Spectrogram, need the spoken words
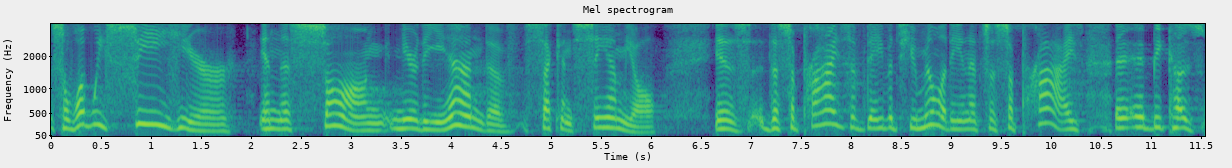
So, what we see here in this song near the end of 2 Samuel is the surprise of David's humility. And it's a surprise uh, uh, because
